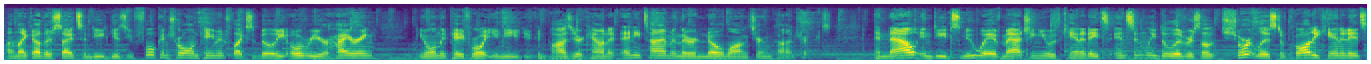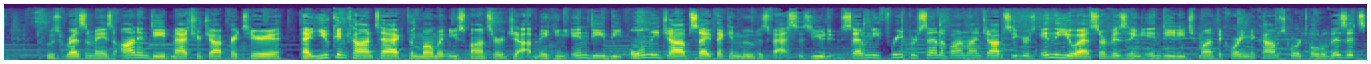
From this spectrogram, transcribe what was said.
Unlike other sites, Indeed gives you full control and payment flexibility over your hiring. You only pay for what you need. You can pause your account at any time, and there are no long term contracts. And now, Indeed's new way of matching you with candidates instantly delivers a short list of quality candidates whose resumes on Indeed match your job criteria that you can contact the moment you sponsor a job, making Indeed the only job site that can move as fast as you do. 73% of online job seekers in the US are visiting Indeed each month, according to ComScore total visits.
